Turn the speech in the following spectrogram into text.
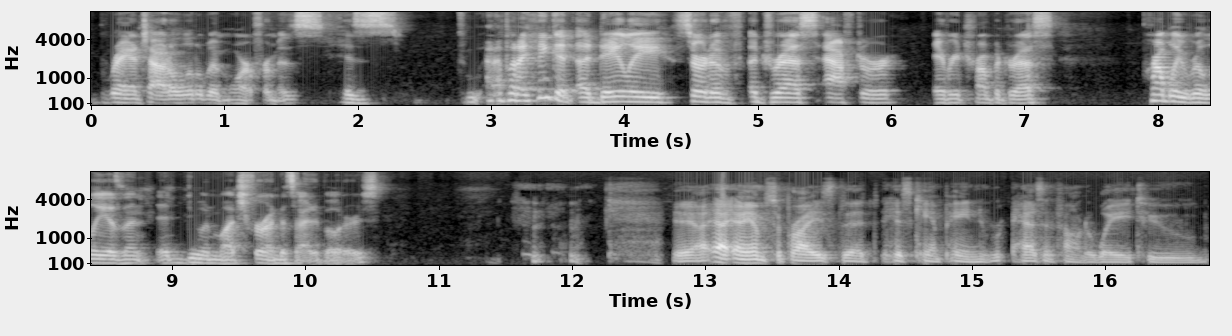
branch out a little bit more from his his but I think a, a, daily sort of address after every Trump address probably really isn't doing much for undecided voters. yeah, I, I, am surprised that his campaign hasn't found a way to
